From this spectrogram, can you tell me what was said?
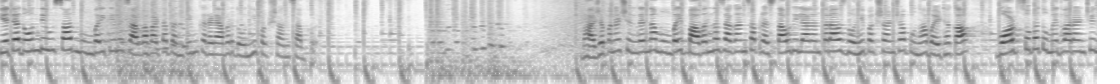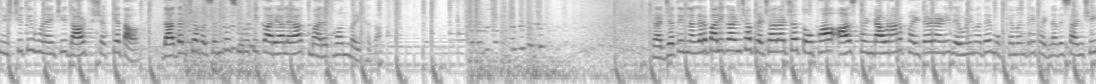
येत्या दोन दिवसात मुंबईतील जागावाटप अंतिम करण्यावर दोन्ही पक्षांचा भर. भाजपनं शिंदेंना मुंबईत बावन्न जागांचा प्रस्ताव दिल्यानंतर आज दोन्ही पक्षांच्या पुन्हा बैठका वॉर्डसोबत उमेदवारांची निश्चिती होण्याची दाट शक्यता दादरच्या वसंत स्मृती कार्यालयात मॅरेथॉन बैठका. राज्यातील नगरपालिकांच्या प्रचाराच्या तोफा आज थंडावणार फलटण आणि देवळीमध्ये मुख्यमंत्री फडणवीसांची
